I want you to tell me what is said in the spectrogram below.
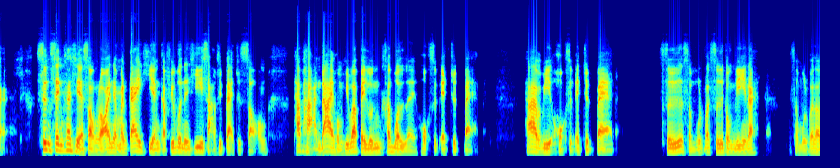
55 ซึ่งเส้นค่าเฉลี่ย 200 เนี่ยมันใกล้เคียงกับฟิโบนัชชี38.2 ถ้าผ่านได้ผมคิดว่าไปลุ้นข้างบนเลย 61.8 ถ้ามี 61.8 ซื้อสมมุติว่าซื้อตรงนี้นะ สมมุติว่าเรา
